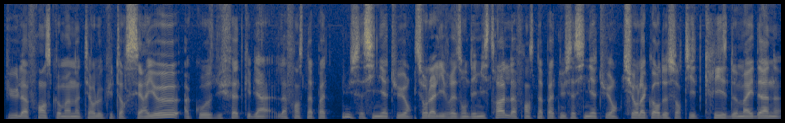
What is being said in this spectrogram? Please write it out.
plus la France comme un interlocuteur sérieux à cause du fait que la France n'a pas tenu sa signature sur la livraison des Mistral, la France n'a pas tenu sa signature sur l'accord de sortie de crise de Maïdan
